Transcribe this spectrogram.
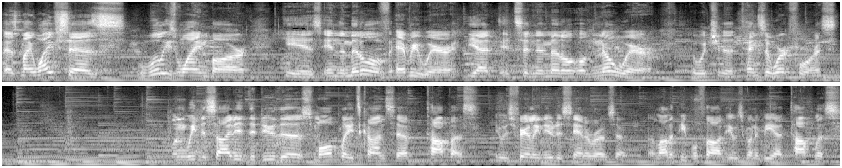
As my wife says, Willi's Wine Bar is in the middle of everywhere, yet it's in the middle of nowhere, which uh, tends to work for us. When we decided to do the small plates concept, tapas, it was fairly new to Santa Rosa. A lot of people thought it was going to be a topless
